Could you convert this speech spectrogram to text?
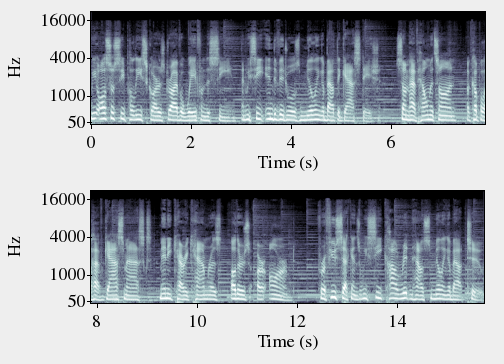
We also see police cars drive away from the scene, and we see individuals milling about the gas station. Some have helmets on, a couple have gas masks, many carry cameras, others are armed. For a few seconds, we see Kyle Rittenhouse milling about too.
